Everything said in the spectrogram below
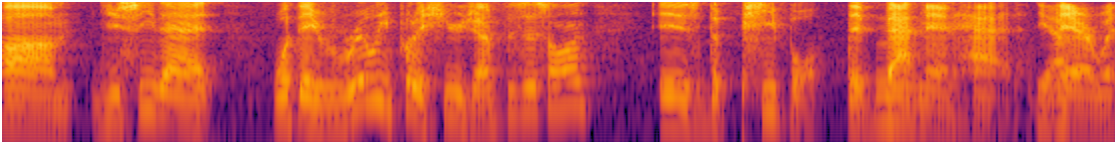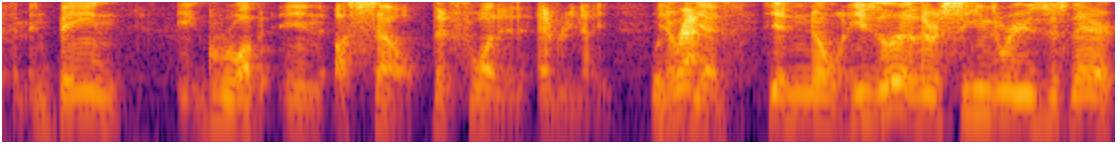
um, you see that what they really put a huge emphasis on is the people that mm. Batman had Yeah. there with him. And Bane it grew up in a cell that flooded every night. With you know, He had, rats. he had no one. He was literally- there were scenes where he was just there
